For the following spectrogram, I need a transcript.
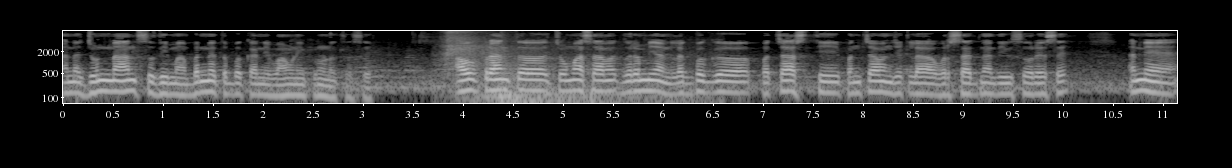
અને જૂનના અંત સુધીમાં બંને તબક્કાની વાવણી પૂર્ણ થશે. આ ઉપરાંત ચોમાસા દરમિયાન લગભગ પચાસથી પંચાવન જેટલા વરસાદના દિવસો રહેશે અને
